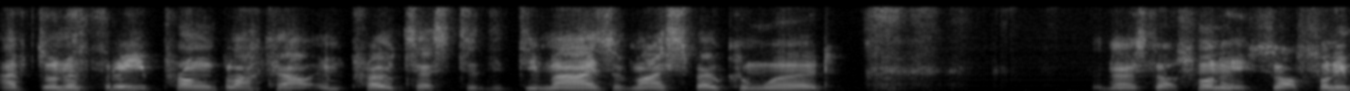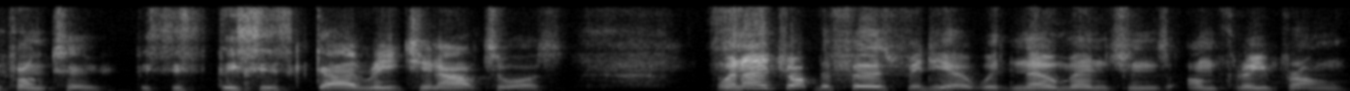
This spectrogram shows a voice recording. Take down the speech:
I've done a three prong blackout in protest to the demise of my spoken word. No, it's not funny. It's not funny prong two. This is this is guy reaching out to us. When I dropped the first video with no mentions on three prong,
